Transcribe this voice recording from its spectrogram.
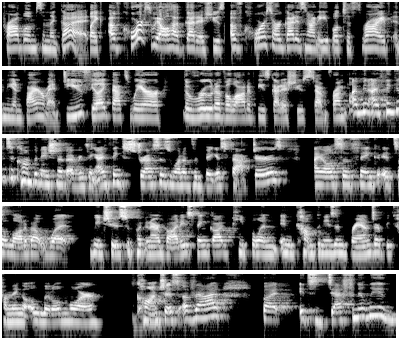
problems in the gut. Like, of course, we all have gut issues. Of course, our gut is not able to thrive in the environment. Do you feel like that's where the root of a lot of these gut issues stem from? I mean, I think it's a combination of everything. I think stress is one of the biggest factors. I also think it's a lot about what we choose to put in our bodies. Thank God people in, in companies and brands are becoming a little more conscious of that but it's definitely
